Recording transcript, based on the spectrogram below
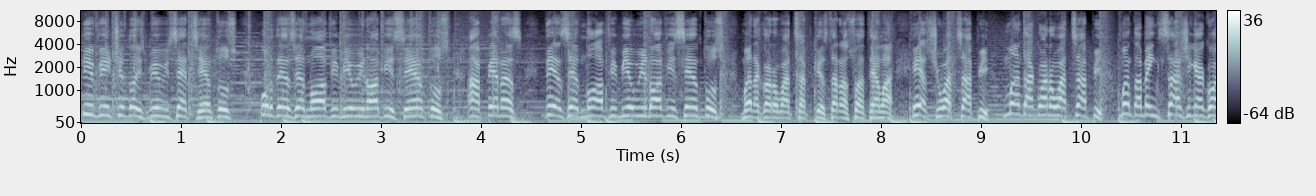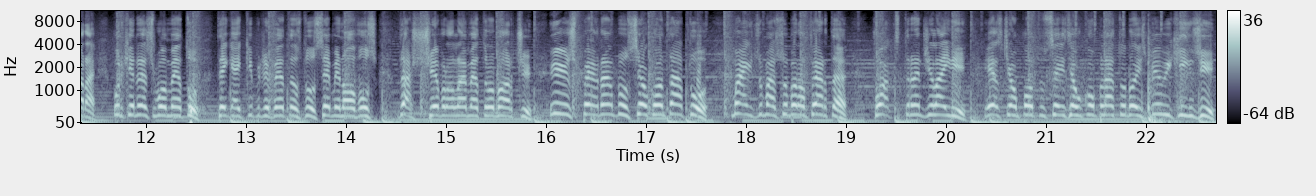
de 22.700 por 19.900. Apenas 19.900. Manda agora o WhatsApp que está na sua tela. Este WhatsApp, manda agora o WhatsApp, manda mensagem agora, porque neste momento tem a equipe de vendas dos seminovos da Chevrolet Metro Norte esperando o seu contato. Mais uma super oferta. Fox Trendline, este é um 1.6 é um completo 2015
